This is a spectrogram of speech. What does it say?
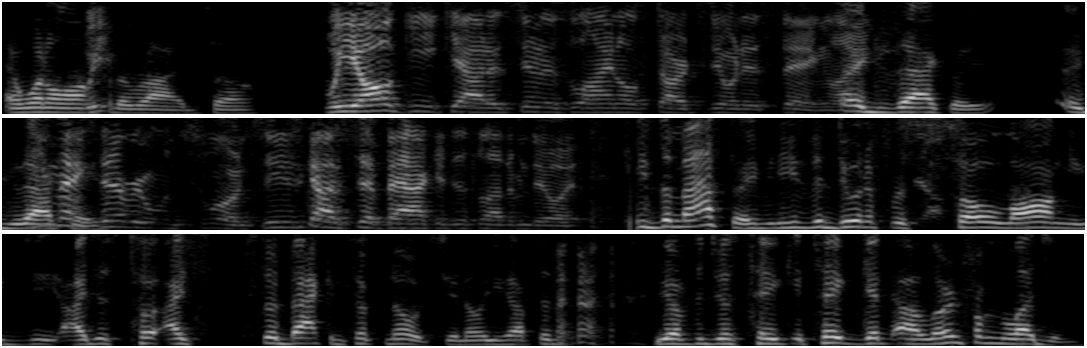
and went along we, for the ride. So we all geek out as soon as Lionel starts doing his thing. Like, exactly. Exactly. He makes everyone swoon. So you just got to sit back and just let him do it. He's the master. I mean, he's been doing it for yeah. so long. You, I just took, I stood back and took notes. You know, you have to, you have to just take it, take, get, uh, learn from the legends.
